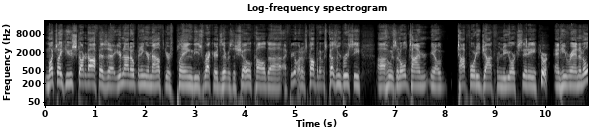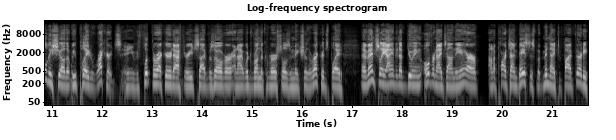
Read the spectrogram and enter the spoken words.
Much like you started off as a, you're not opening your mouth, you're playing these records. There was a show called, uh, I forget what it was called, but it was Cousin Brucie, uh, who was an old time, you know, top 40 jock from New York City. Sure. And he ran an oldie show that we played records and you would flip the record after each side was over and I would run the commercials and make sure the records played. And eventually I ended up doing overnights on the air on a part-time basis, but midnight to 530.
